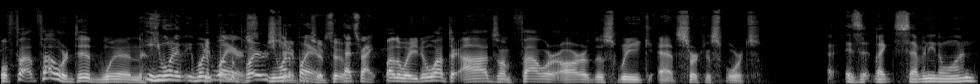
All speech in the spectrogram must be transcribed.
Well, Fowler did win. He won, he won, he players. Won the players. He won the players. Too. That's right. By the way, you know what the odds on Fowler are this week at Circa Sports? Is it like 70 to 1?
